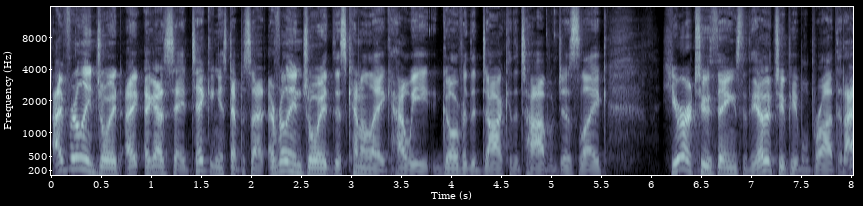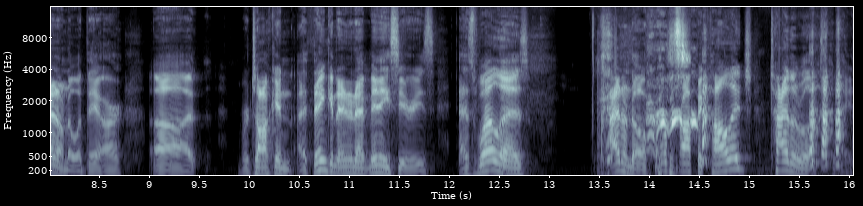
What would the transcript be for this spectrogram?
I've really enjoyed. I, I gotta say, taking a step aside, I've really enjoyed this kind of like how we go over the dock at the top of just like here are two things that the other two people brought that I don't know what they are. Uh, we're talking, I think, an internet miniseries as well as I don't know for-profit college. Tyler will explain,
